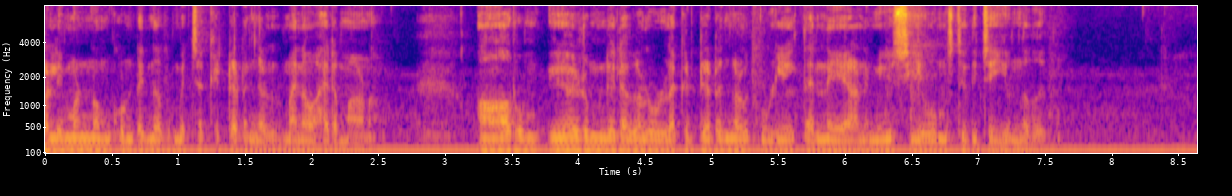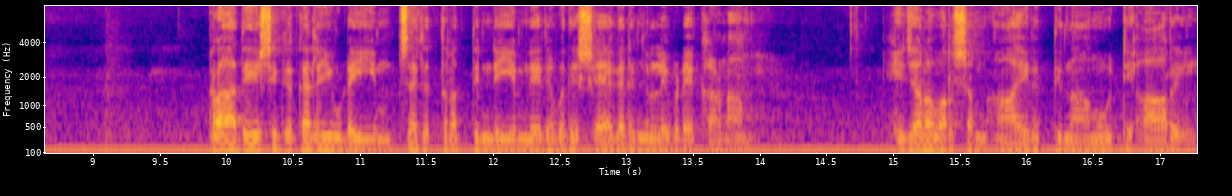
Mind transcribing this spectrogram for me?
കളിമണ്ണും കൊണ്ട് നിർമ്മിച്ച കെട്ടിടങ്ങൾ മനോഹരമാണ്. ആറും ഏഴും നിലകളുള്ള കെട്ടിടങ്ങൾക്കുള്ളിൽ തന്നെയാണ് മ്യൂസിയവും സ്ഥിതി ചെയ്യുന്നത്. പ്രാദേശിക കലയുടെയും ചരിത്രത്തിന്റെയും നിരവധി ശേഖരങ്ങൾ ഇവിടെ കാണാം. ഹിജറ വർഷം ആയിരത്തി നാനൂറ്റി ആറിൽ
